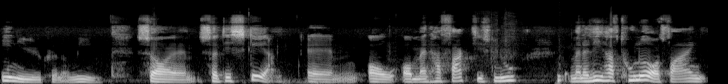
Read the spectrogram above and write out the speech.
ind i økonomien. Så, øh, så det sker, øh, og, og man har faktisk nu man har lige haft 100 års fejring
